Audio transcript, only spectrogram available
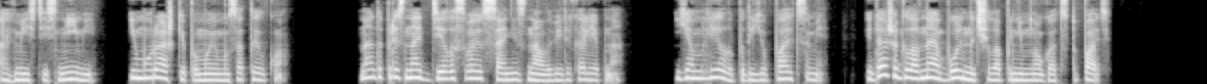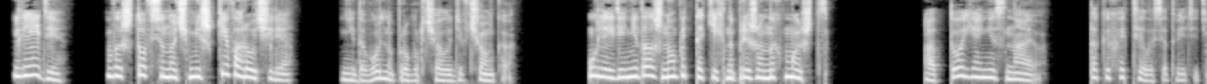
а вместе с ними и мурашки по моему затылку. Надо признать, дело свое Сани знала великолепно. Я млела под ее пальцами, и даже головная боль начала понемногу отступать. «Леди, вы что, всю ночь мешки ворочили?» Недовольно пробурчала девчонка. «У леди не должно быть таких напряженных мышц». «А то я не знаю», — так и хотелось ответить.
